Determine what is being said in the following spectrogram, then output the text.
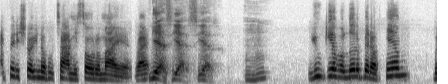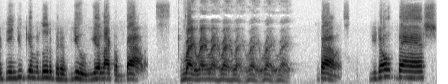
I'm pretty sure you know who Tommy Sotomayor is, right? Yes, yes, yes. You give a little bit of him, but then you give a little bit of you. You're like a balance. Right, right, right, right, right, right, right, right. Balance. You don't bash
